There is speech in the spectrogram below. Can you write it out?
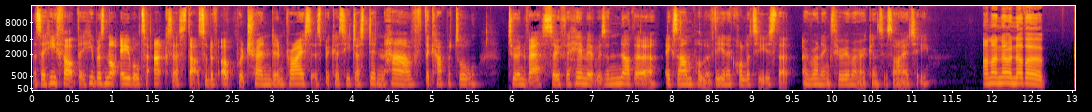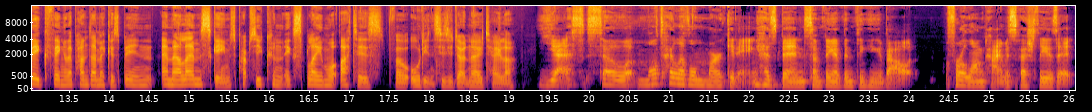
And so he felt that he was not able to access that sort of upward trend in prices because he just didn't have the capital to invest. So for him, it was another example of the inequalities that are running through American society. And I know another big thing in the pandemic has been MLM schemes. Perhaps you can explain what that is for audiences who don't know, Taylor. Yes. So, multi level marketing has been something I've been thinking about for a long time, especially as it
